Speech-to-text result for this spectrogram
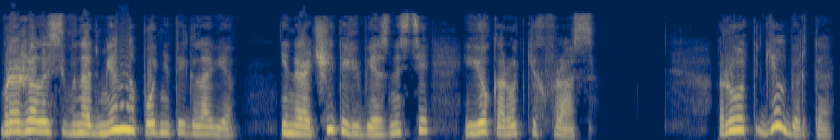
выражалось в надменно поднятой голове, и нарочитой любезности ее коротких фраз. Рот Гилберта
